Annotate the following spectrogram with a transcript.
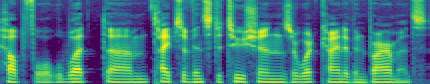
helpful? What um, types of institutions or what kind of environments?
